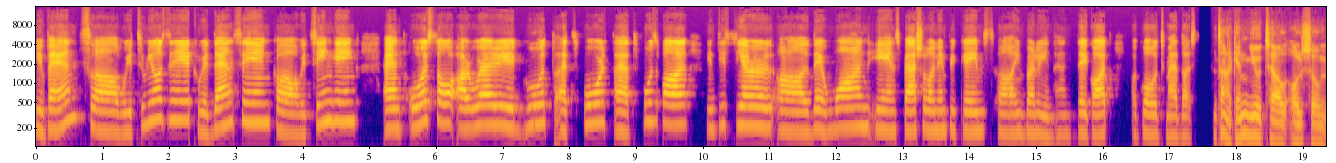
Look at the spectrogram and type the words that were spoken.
events uh, with music, with dancing, uh, with singing and also are very good at sport, at football. In this year, uh, they won in Special Olympic Games uh, in Berlin, and they got a gold medal. Tara, can you tell also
